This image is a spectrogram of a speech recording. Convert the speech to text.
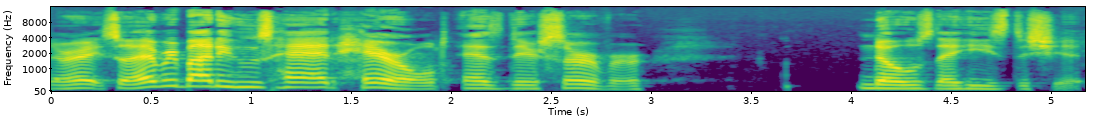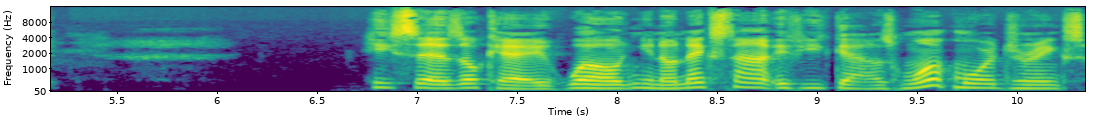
All right. So everybody who's had Harold as their server knows that he's the shit he says, okay, well, you know, next time if you guys want more drinks,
